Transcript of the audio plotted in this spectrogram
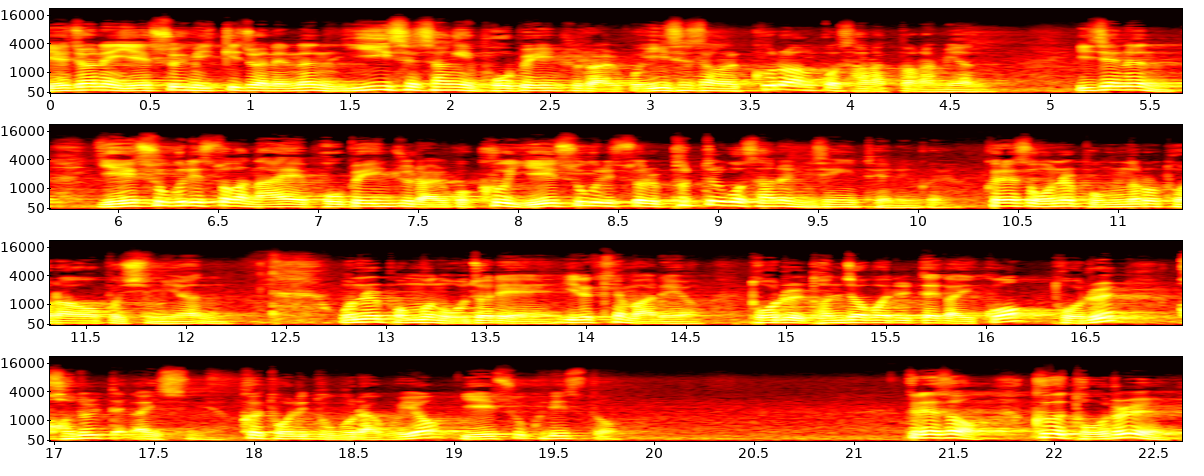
예전에 예수 믿기 전에는 이 세상이 보배인 줄 알고 이 세상을 끌어안고 살았더라면 이제는 예수 그리스도가 나의 보배인 줄 알고 그 예수 그리스도를 붙들고 사는 인생이 되는 거예요. 그래서 오늘 본문으로 돌아와 보시면 오늘 본문 5절에 이렇게 말해요. 돌을 던져버릴 때가 있고 돌을 거둘 때가 있으며 그 돌이 누구라고요? 예수 그리스도. 그래서 그 돌을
